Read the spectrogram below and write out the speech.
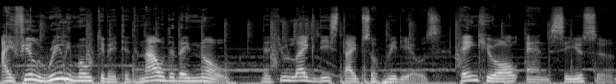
I feel really motivated now that I know that you like these types of videos. Thank you all and see you soon.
